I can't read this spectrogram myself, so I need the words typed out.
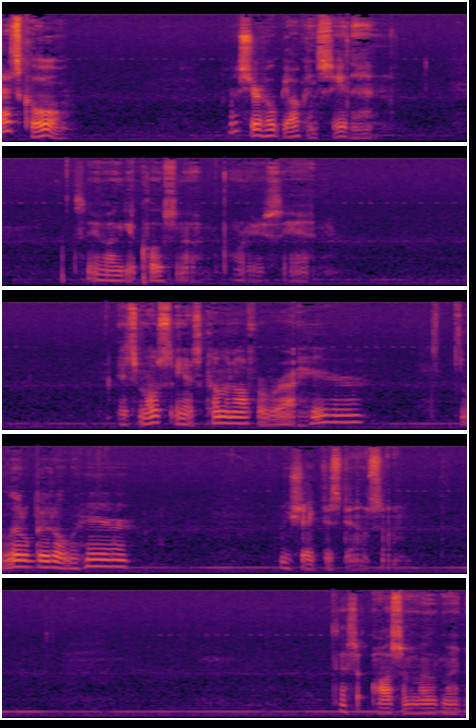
That's cool. I sure hope y'all can see that. Let's see if I can get close enough for you to see it it's mostly it's coming off of right here a little bit over here. Let me shake this down some. That's an awesome movement.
